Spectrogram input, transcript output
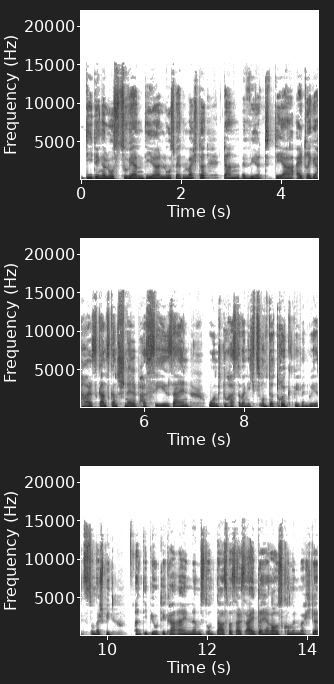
die Dinge loszuwerden, die er loswerden möchte, dann wird der eitrige Hals ganz, ganz schnell passé sein und du hast aber nichts unterdrückt, wie wenn du jetzt zum Beispiel Antibiotika einnimmst und das, was als Eiter herauskommen möchte,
